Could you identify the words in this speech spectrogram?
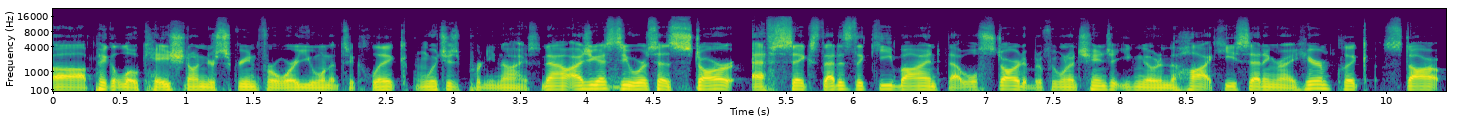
uh, pick a location on your screen for where you want it to click, which is pretty nice. Now, as you guys see where it says start F6, that is the keybind that will start it. But if we want to change it, you can go into the hotkey setting right here, click stop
